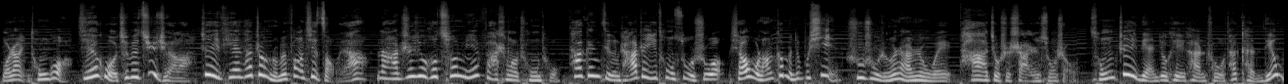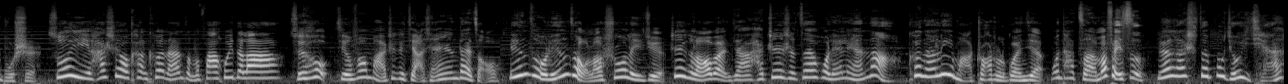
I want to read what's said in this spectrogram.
我让你通过，结果却被拒绝了。这天他正准备放弃走呀，哪知又和村民发生了冲突，他跟警察这一通诉说。小五郎根本就不信，叔叔仍然认为他就是杀人凶手。从这点就可以看出，他肯定不是，所以还是要看柯南怎么发挥的啦。随后，警方把这个假嫌疑人带走，临走临走了，说了一句：“这个老板家还真是灾祸连连呐。”柯南立马抓住了关键，问他怎么回事。原来是在不久以前，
